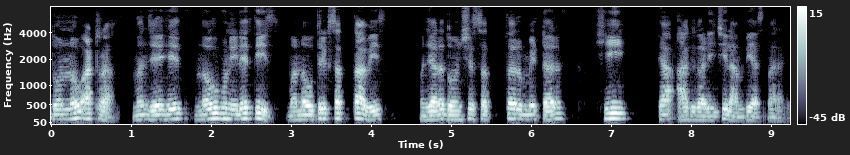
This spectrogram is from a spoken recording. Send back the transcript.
दोन नऊ अठरा. म्हणजे हे नऊ गुणिले तीस. मग नऊ त्रिक सत्तावीस. म्हणजे याला दोनशे सत्तर मीटर ही त्या आगगाडीची लांबी असणार आहे.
